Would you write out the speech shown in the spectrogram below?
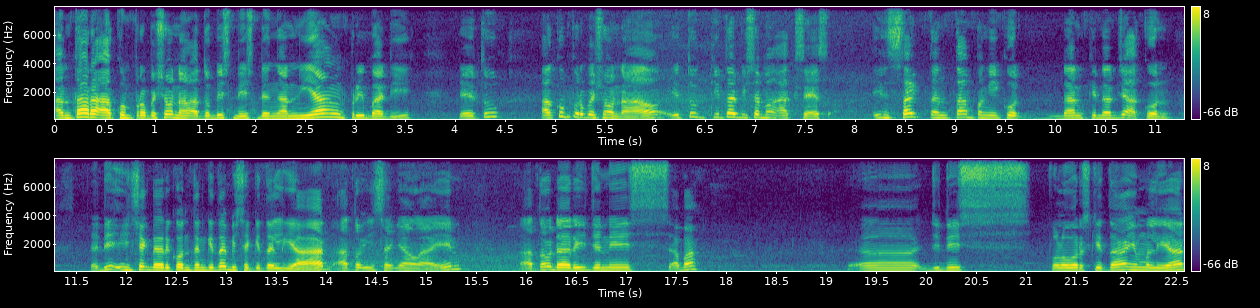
antara akun profesional atau bisnis dengan yang pribadi yaitu akun profesional itu kita bisa mengakses insight tentang pengikut dan kinerja akun. Jadi insight dari konten kita bisa kita lihat atau insight yang lain atau dari jenis apa? Uh, jenis followers kita yang melihat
